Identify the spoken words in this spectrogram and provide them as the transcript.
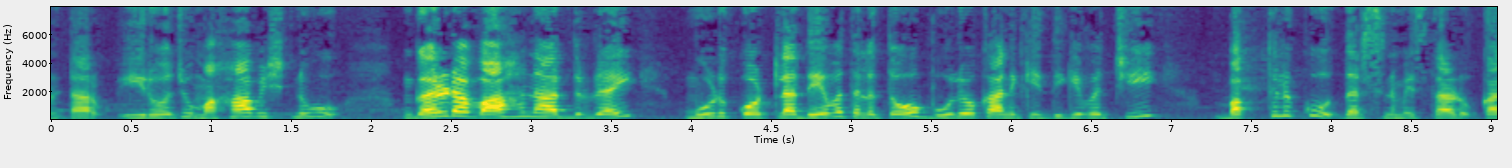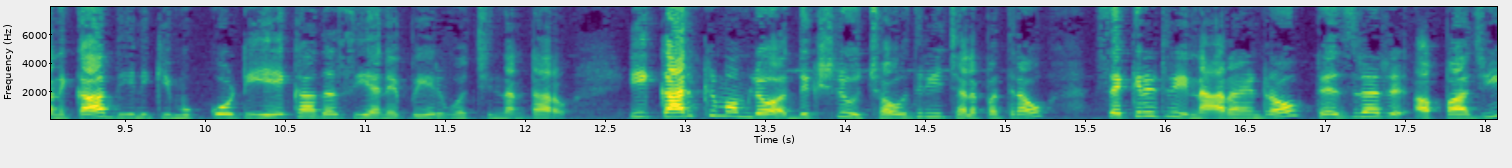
ఉంటారు. ఈరోజు మహావిష్ణువు గరుడ వాహనార్థుడై మూడు కోట్ల దేవతలతో భూలోకానికి దిగివచ్చి భక్తులకు దర్శనమిస్తాడు. కనుక దీనికి ముక్కోటి ఏకాదశి అనే పేరు వచ్చిందంటారు. ఈ కార్యక్రమంలో అధ్యక్షులు Chowdary Chalapathirao secretary Narayanarao treasurer Appaji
